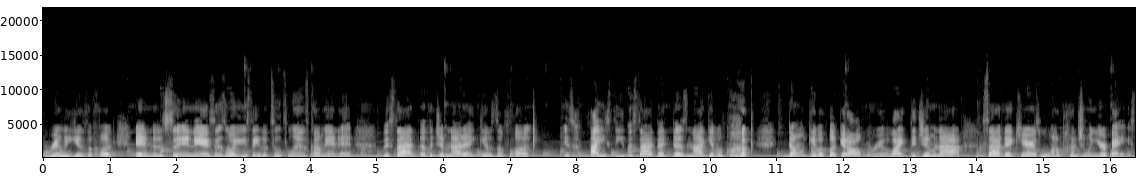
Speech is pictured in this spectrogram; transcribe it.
really gives a fuck. And the and this is where you see the two twins come in at the side of the Gemini that gives a fuck is feisty. The side that does not give a fuck don't give a fuck at all for real. Like the Gemini side that cares will want to punch you in your face.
